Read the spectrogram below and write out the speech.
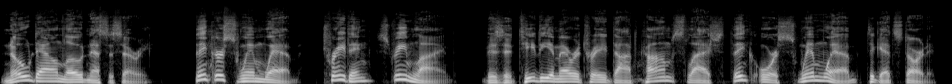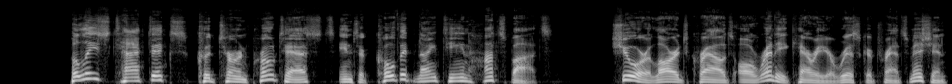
No download necessary. Think or Swim Web. Trading streamlined. Visit tdameritrade.com slash thinkorswimweb to get started. Police tactics could turn protests into COVID-19 hotspots. Sure, large crowds already carry a risk of transmission.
